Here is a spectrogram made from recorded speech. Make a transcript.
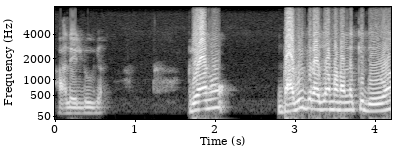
हाले लुया प्रियानो दावीद राजा म्हणाला की देवा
